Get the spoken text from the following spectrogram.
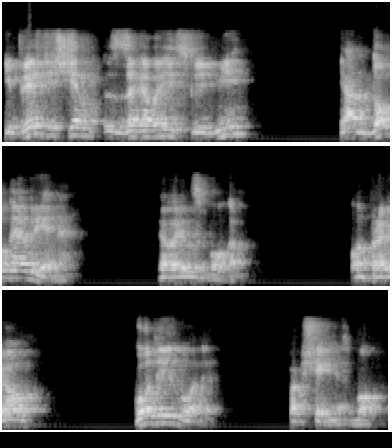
И прежде чем заговорить с людьми, Иоанн долгое время говорил с Богом. Он провел годы и годы в общении с Богом.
